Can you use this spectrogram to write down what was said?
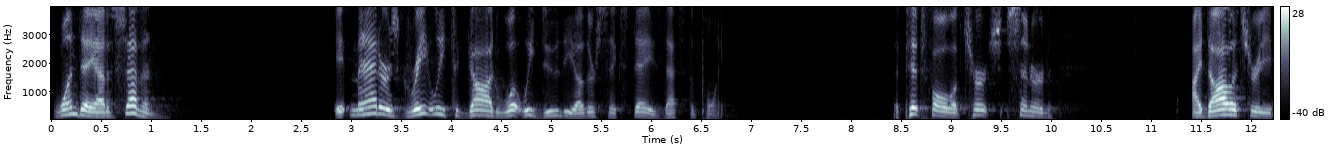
One day out of seven. It matters greatly to God what we do the other six days. That's the point. The pitfall of church centered idolatry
